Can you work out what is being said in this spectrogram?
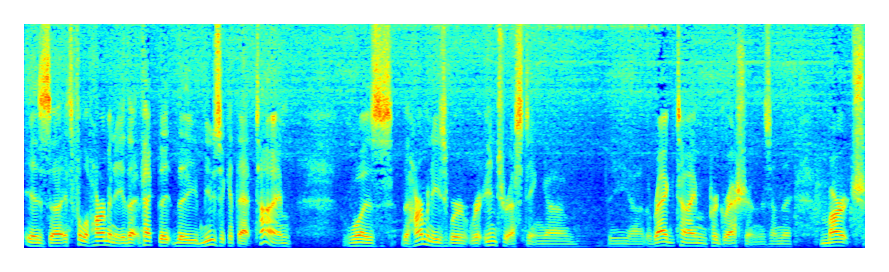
is uh, it's full of harmony. The, in fact, the the music at that time was the harmonies were were interesting. Um, the uh, the ragtime progressions and the march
